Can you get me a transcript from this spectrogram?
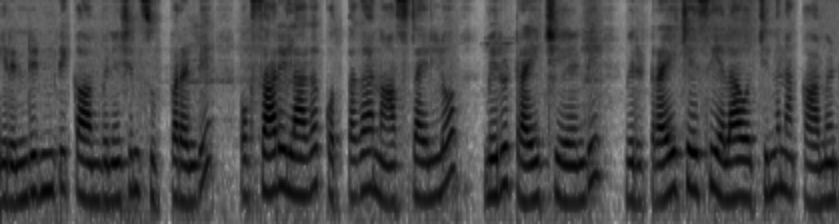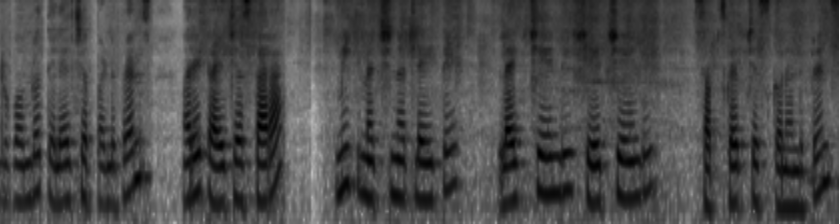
ఈ రెండింటి కాంబినేషన్ సూపర్ అండి. ఒకసారి ఇలాగా కొత్తగా నా స్టైల్లో మీరు ట్రై చేయండి. మీరు ట్రై చేసి ఎలా వచ్చిందో నాకు కామెంట్ రూపంలో తెలియచెప్పండి ఫ్రెండ్స్. మరి ట్రై చేస్తారా? మీకు నచ్చినట్లయితే లైక్ చేయండి షేర్ చేయండి సబ్స్క్రైబ్ చేసుకోనండి ఫ్రెండ్స్.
